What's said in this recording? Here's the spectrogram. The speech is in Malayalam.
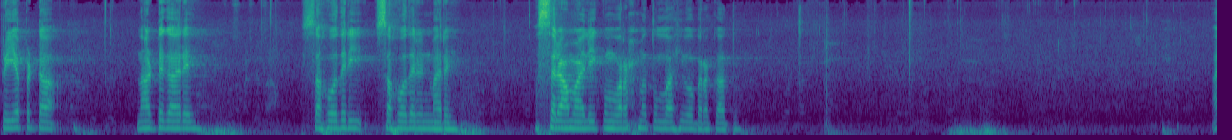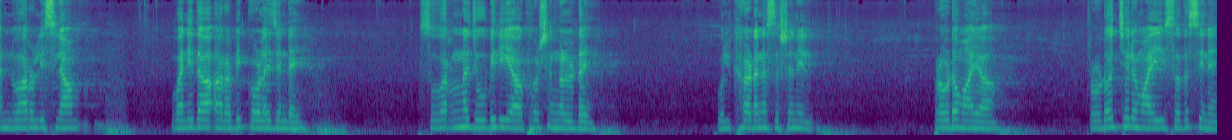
പ്രിയപ്പെട്ട നാട്ടുകാരെ സഹോദരി സഹോദരന്മാരെ അസ്സലാമലൈക്കും അലൈക്കും വറഹ്മത്തുള്ളാഹി വബർക്കാത്തു അൻവാറുൽ ഇസ്ലാം വനിതാ അറബിക് കോളേജിന്റെ സുവർണ ജൂബിലി ആഘോഷങ്ങളുടെ ഉദ്ഘാടന സെഷനിൽ പ്രൗഢമായ പ്രൗഢോജ്വലമായ ഈ സദസ്സിനെ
